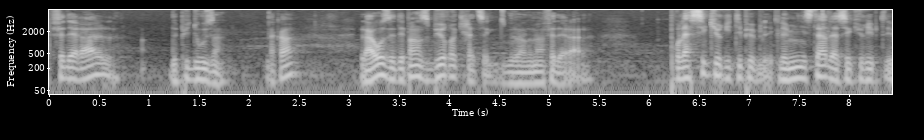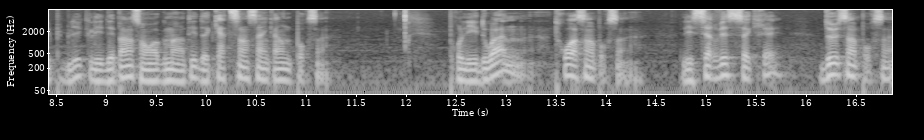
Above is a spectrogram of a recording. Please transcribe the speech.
fédérales depuis 12 ans. D'accord? La hausse des dépenses bureaucratiques du gouvernement fédéral. Pour la sécurité publique, le ministère de la Sécurité publique, les dépenses ont augmenté de 450 pour les douanes, 300% Les services secrets, 200%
